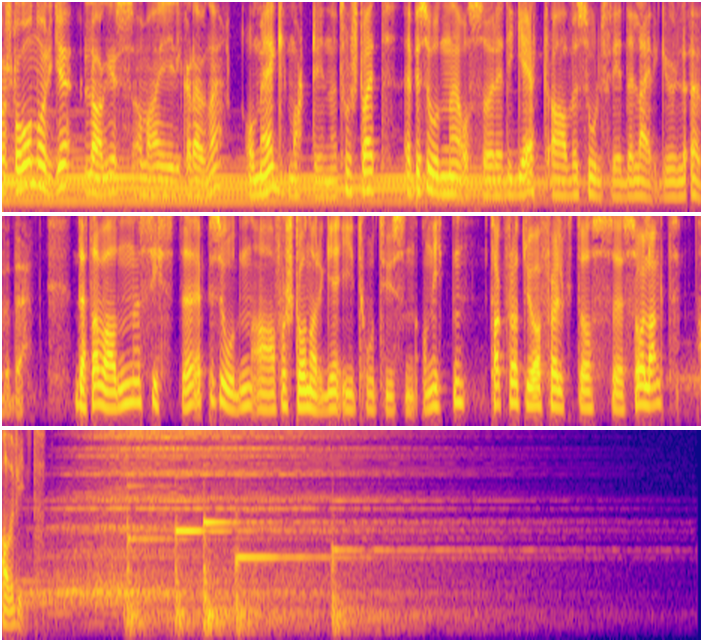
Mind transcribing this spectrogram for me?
Forstå Norge lages av meg, Rikard Aune. Og meg, Martin Torstveit. Episoden er også redigert av Solfride Leirgul Øverbø. Dette var den siste episoden av Forstå Norge i 2019. Takk for at du har fulgt oss så langt. Ha det fint.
